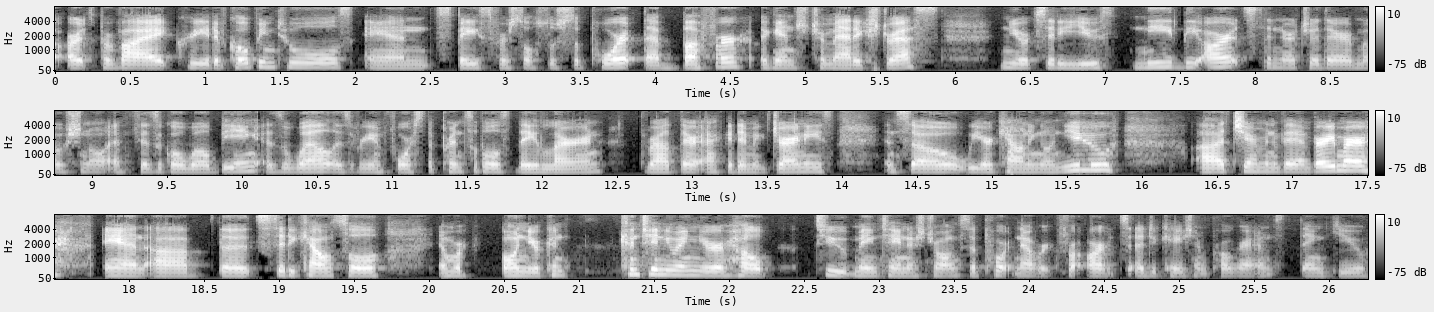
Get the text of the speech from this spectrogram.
The arts provide creative coping tools and space for social support that buffer against traumatic stress. New York City youth need the arts to nurture their emotional and physical well being, as well as reinforce the principles they learn throughout their academic journeys. And so we are counting on you, uh, Chairman Van Bramer, and uh, the City Council, and we're on your con- continuing your help to maintain a strong support network for arts education programs. Thank you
